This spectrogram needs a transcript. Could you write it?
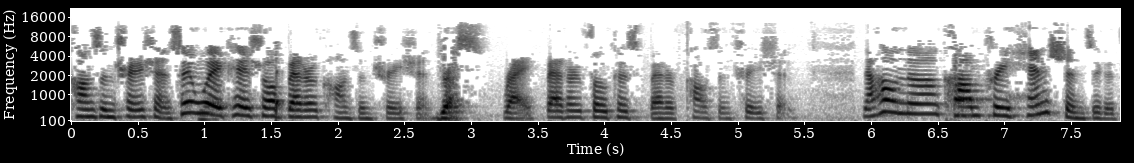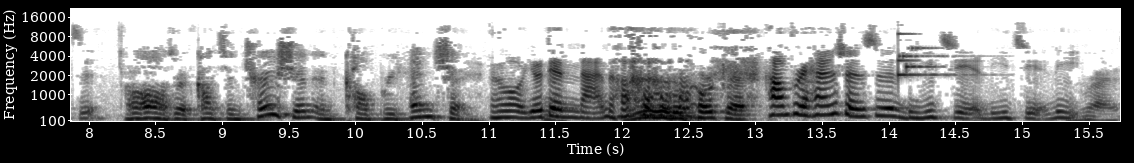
concentration，所以我也可以说 better concentration。Yes，right，better focus，better concentration。然后呢，comprehension 这个字哦，所以 concentration and comprehension，然后有点难啊。OK，comprehension 是理解、理解力。Right。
